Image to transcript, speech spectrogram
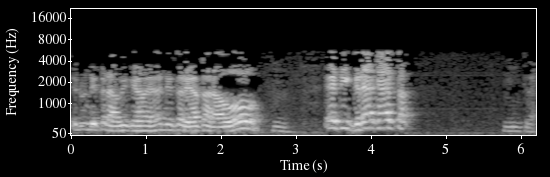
ਇਹਨੂੰ ਨਿਕਰਾ ਵੀ ਕਿਹਾ ਹੋਇਆ ਨਿਕਰਿਆ ਘਰ ਆਓ। ਹੂੰ, ਇਹ ਨਿਗ੍ਰਹਿ ਕਹਿਤਾ। ਨੀ ਗ੍ਰਹਿ।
